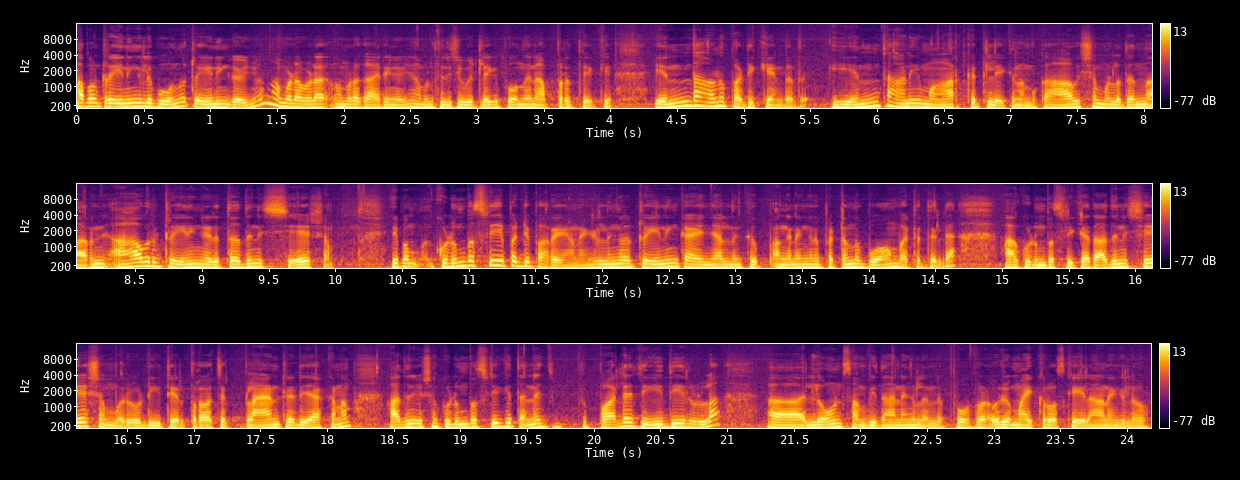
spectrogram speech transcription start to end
അപ്പം ട്രെയിനിങ്ങിൽ പോകുന്നു ട്രെയിനിങ് കഴിഞ്ഞു. നമ്മുടെ അവിടെ നമ്മുടെ കാര്യം കഴിഞ്ഞു. നമ്മൾ തിരിച്ച് വീട്ടിലേക്ക് പോകുന്നതിന് അപ്പുറത്തേക്ക് എന്താണ് പഠിക്കേണ്ടത്? എന്താണ് ഈ മാർക്കറ്റിലേക്ക് നമുക്ക് ആവശ്യമുള്ളതെന്ന് അറിഞ്ഞ് ആ ഒരു ട്രെയിനിങ് എടുത്തതിന് ശേഷം ഇപ്പം കുടുംബശ്രീയെ പറ്റി പറയുകയാണെങ്കിൽ നിങ്ങൾ ട്രെയിനിങ് കഴിഞ്ഞാൽ നിങ്ങൾക്ക് അങ്ങനെ അങ്ങനെ പെട്ടെന്ന് പോകാൻ പറ്റത്തില്ല. ആ കുടുംബശ്രീക്ക് അത് അതിനുശേഷം ഒരു ഡീറ്റെയിൽ പ്രോജക്റ്റ് പ്ലാൻ റെഡിയാക്കണം അതിനുശേഷം കുടുംബശ്രീക്ക് തന്നെ പല രീതിയിലുള്ള ലോൺ സംവിധാനങ്ങളുണ്ട്. ഇപ്പോൾ ഒരു മൈക്രോ സ്കെയിലാണെങ്കിലോ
